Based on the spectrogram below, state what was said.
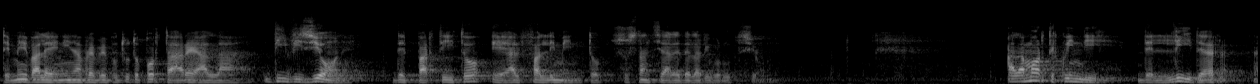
temeva Lenin, avrebbe potuto portare alla divisione del partito e al fallimento sostanziale della rivoluzione. Alla morte quindi del leader eh,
